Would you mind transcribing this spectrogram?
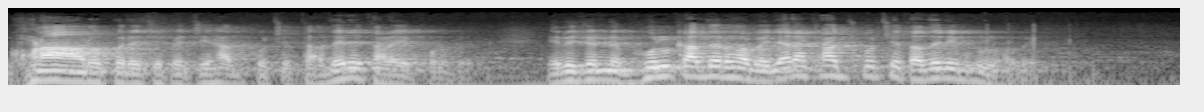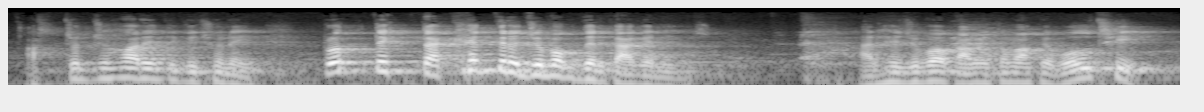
ঘোড়ার উপরে চেপে জেহাদ করছে, তাদেরই তারাই পড়বে। এর জন্য ভুল কাদের হবে? যারা কাজ করছে, তাদেরই ভুল হবে। আশ্চর্য হওয়ার এতে কিছু নেই। প্রত্যেকটা ক্ষেত্রে যুবকদেরকে আগে নিয়ে। আর হে যুবক, আমি তোমাকে বলছি,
